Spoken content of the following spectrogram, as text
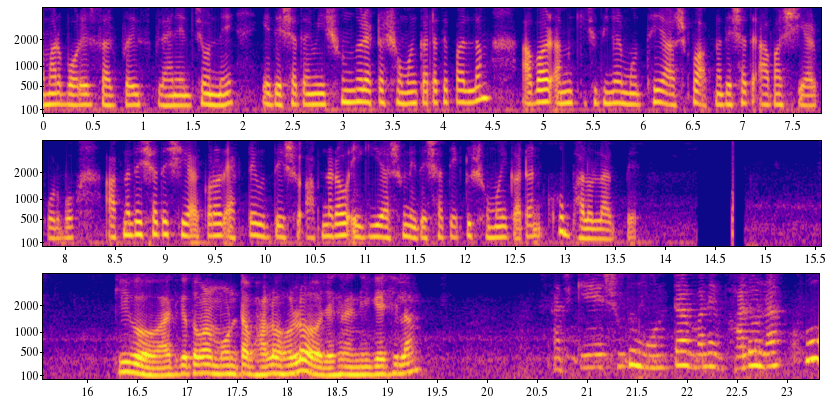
আমার বরের সারপ্রাইজ প্ল্যানের জন্যে এদের সাথে আমি সুন্দর একটা সময় কাটাতে পারলাম। আবার আমি কিছুদিনের মধ্যেই আসব, আপনাদের সাথে আবার শেয়ার করব। আপনাদের সাথে শেয়ার করার একটাই উদ্দেশ্য, আপনারাও এগিয়ে আসুন, এদের সাথে একটু সময় কাটান, খুব ভালো লাগবে। কি গো, আজকে তোমার মনটা ভালো হলো যেখানে নিয়ে গেছিলাম? আজকে শুধু মনটা মানে ভালো না, খুব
